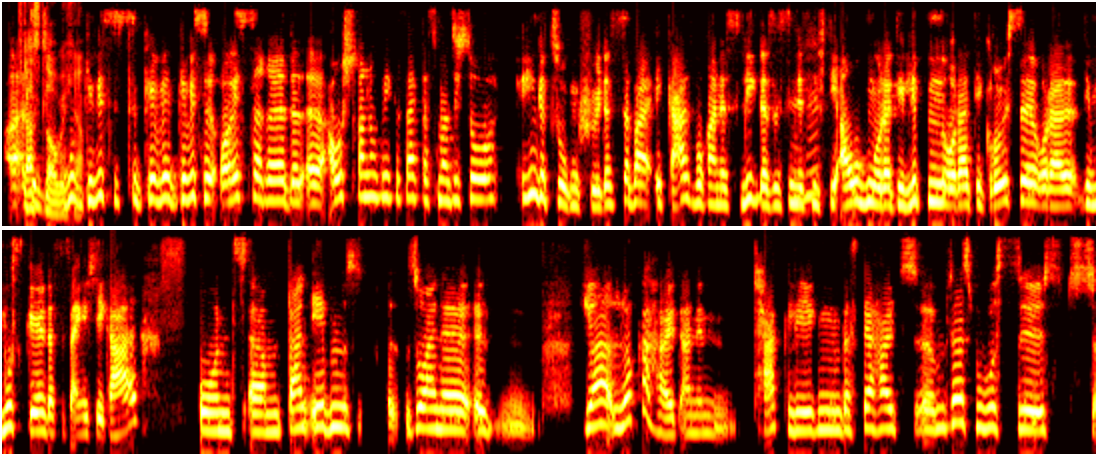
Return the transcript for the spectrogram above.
also Das glaube ich, ja. Gewisses, gewi- gewisse äußere äh, Ausstrahlung, wie gesagt, dass man sich so hingezogen fühlt. Das ist aber egal, woran es liegt. Also es sind jetzt Mhm. nicht die Augen oder die Lippen oder die Größe oder die Muskeln, das ist eigentlich egal. Und ähm, dann eben so eine äh, ja, Lockerheit an den Tag legen, dass der halt ähm, selbstbewusst ist,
